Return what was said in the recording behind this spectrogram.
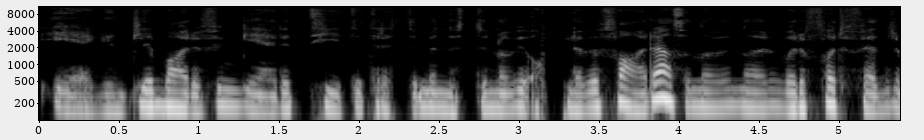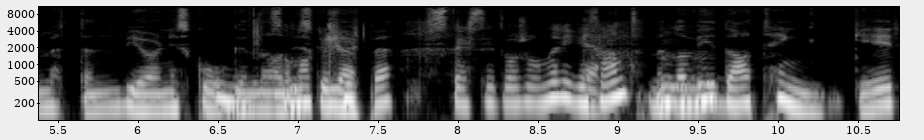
egentlig bare fungere 10-30 minutter når vi opplever fare, altså når, når våre forfedre møtte en bjørn i skogen Mm, og som de skulle løpe. Stressituasjoner, ikke Ja, sant? Men når Mm. vi da tenker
